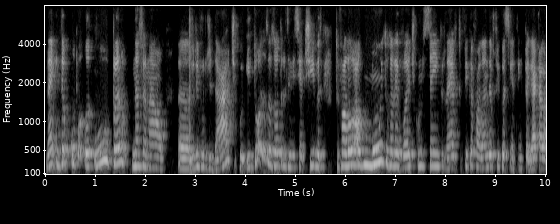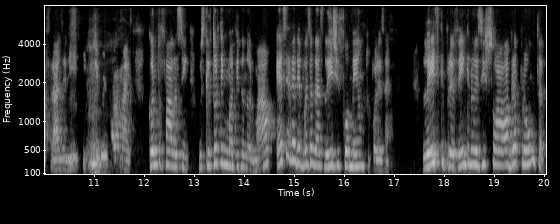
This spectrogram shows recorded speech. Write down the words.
Né? Então, o, o Plano Nacional uh, do livro didático e todas as outras iniciativas, tu falou algo muito relevante, como sempre, né? Tu fica falando, eu fico assim, eu tenho que pegar aquela frase ali e pedir para ele falar mais. Quando tu fala assim, o escritor tem uma vida normal, essa é a relevância das leis de fomento, por exemplo. Leis que prevêem que não existe só a obra pronta,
